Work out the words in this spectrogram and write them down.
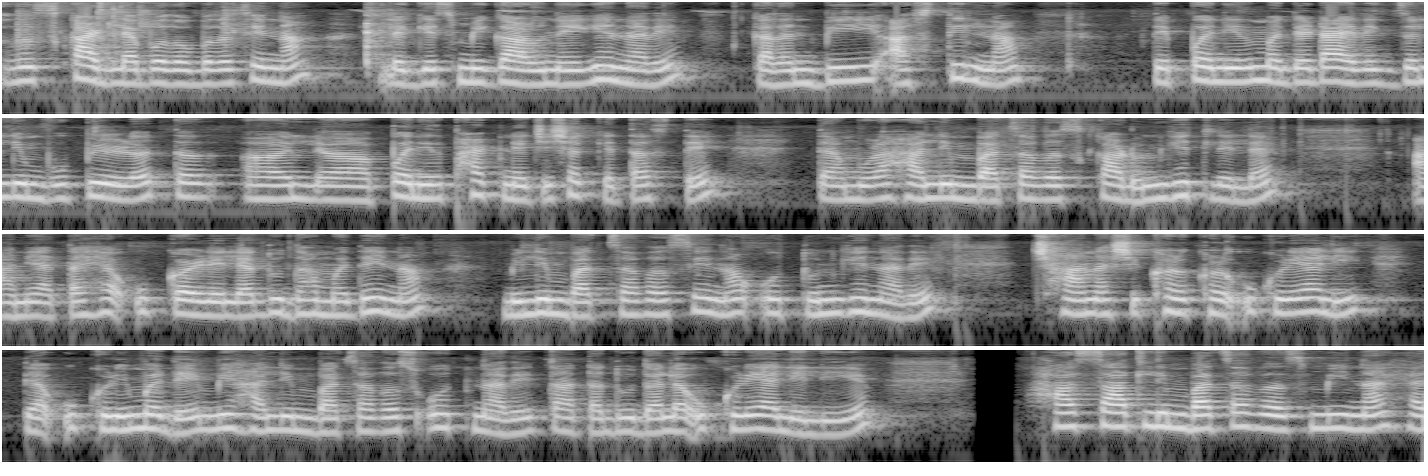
रस काढल्याबरोबरच आहे ना लगेच मी गाळूनही घेणार आहे. कारण बी असतील ना ते पनीरमध्ये डायरेक्ट जर लिंबू पिळलं तर पनीर फाटण्याची शक्यता असते. त्यामुळं हा लिंबाचा रस काढून घेतलेला आहे. आणि आता ह्या उकळलेल्या दुधामध्ये ना मी लिंबाचा रस आहे ना ओतून घेणार आहे. छान अशी खळखळ उकळी आली. त्या उकळीमध्ये मी हा लिंबाचा रस ओतणार आहे. तर आता दुधाला उकळी आलेली आहे. हा सात लिंबाचा रस मी ना ह्या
